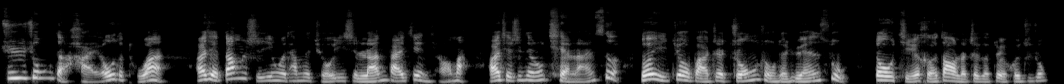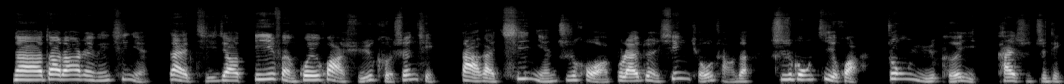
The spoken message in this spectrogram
居中的海鸥的图案，而且当时因为他们的球衣是蓝白剑条嘛，而且是那种浅蓝色，所以就把这种种的元素都结合到了这个队徽之中。那到了二零零七年，在提交第一份规划许可申请，大概七年之后啊，布莱顿新球场的施工计划终于可以开始制定，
